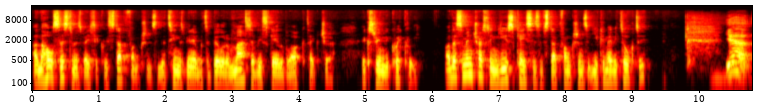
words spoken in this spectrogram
And the whole system is basically step functions, and the team has been able to build a massively scalable architecture extremely quickly. Are there some interesting use cases of step functions that you can maybe talk to? Yeah,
